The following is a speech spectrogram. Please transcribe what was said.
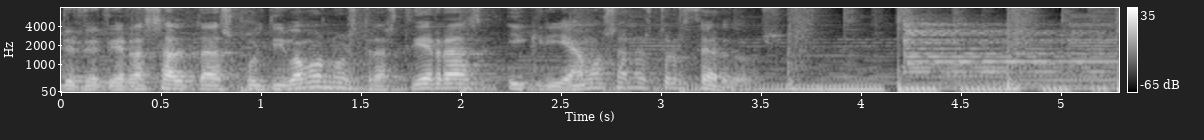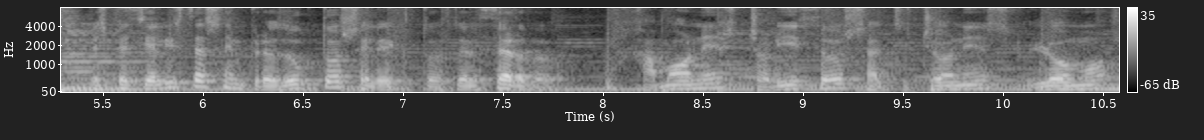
Desde Tierras Altas cultivamos nuestras tierras y criamos a nuestros cerdos. Especialistas en productos selectos del cerdo, jamones, chorizos, salchichones, lomos...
